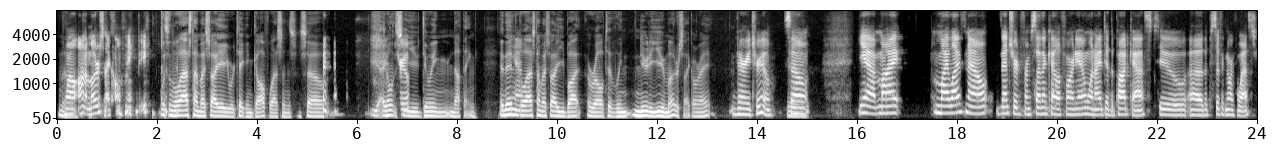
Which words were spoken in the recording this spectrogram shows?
no. Well, on a motorcycle, maybe. Listen, the last time I saw you, you were taking golf lessons. So, yeah, I don't True. see you doing nothing. And then Yeah. the last time I saw you, you bought a relatively new to you motorcycle, right? Very true. So, Yeah. yeah, my my life now ventured from Southern California when I did the podcast to uh, the Pacific Northwest.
